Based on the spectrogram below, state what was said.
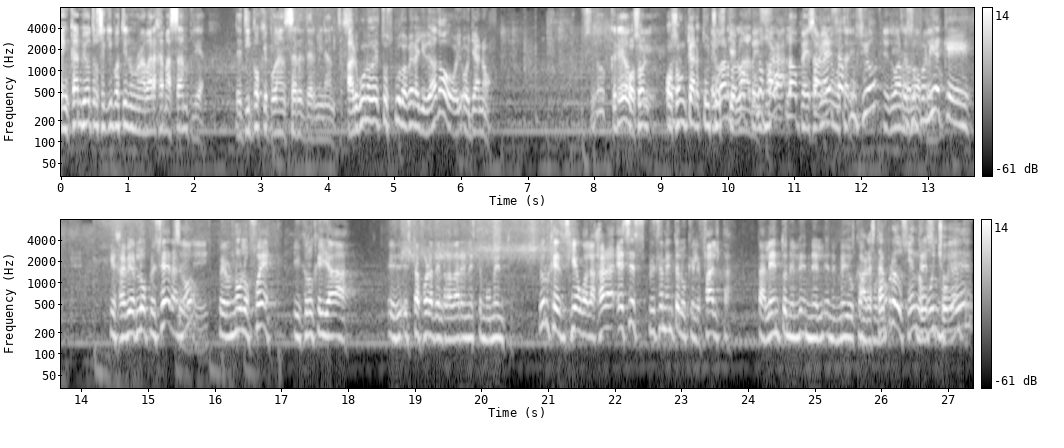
En cambio, otros equipos tienen una baraja más amplia de tipos que puedan ser determinantes. ¿Alguno de estos pudo haber ayudado o, o ya no? Yo creo ¿O son, que o son cartuchos Eduardo quemados? López, no, ¿no? para, López, a mí para me esa gustaría. función Eduardo se suponía López. que, que Javier López era, ¿no? Sí. Pero no lo fue. Y creo que ya eh, está fuera del radar en este momento. Yo creo que decía Guadalajara, ese es precisamente lo que le falta. Talento en el, en el, en el medio campo. Ahora está ¿no? produciendo De mucho. ¿eh?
